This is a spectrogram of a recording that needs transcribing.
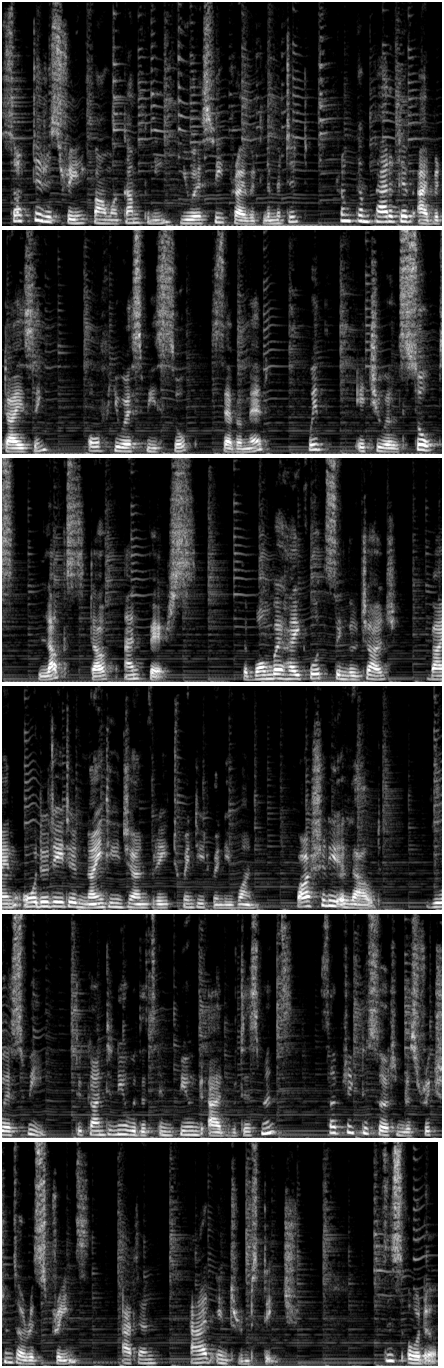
sought to restrain pharma company USV Private Limited from comparative advertising of USV soap Sebamed with HUL soaps Lux, Dove and Pears. The Bombay High Court single judge by an order dated 19 January 2021 partially allowed USV to continue with its impugned advertisements subject to certain restrictions or restraints at an ad interim stage. This order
